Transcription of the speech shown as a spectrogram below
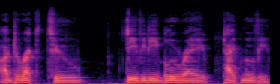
a direct to DVD Blu-ray type movie.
